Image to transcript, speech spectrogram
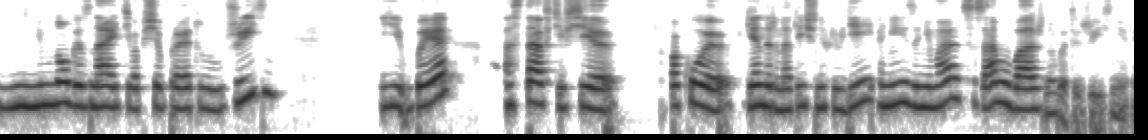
немного знаете вообще про эту жизнь, и, б, оставьте все покое гендерно отличных людей, они занимаются самым важным в этой жизни.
